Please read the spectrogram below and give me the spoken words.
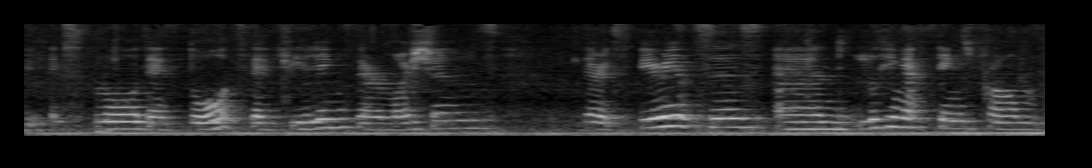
you explore their thoughts, their feelings, their emotions, their experiences, and looking at things from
